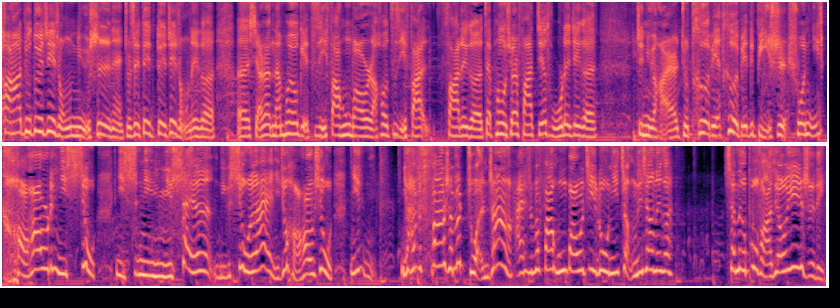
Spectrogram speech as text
他就对这种女士呢，就是对对这种那个呃，想让男朋友给自己发红包，然后自己发发这个在朋友圈发截图的这个这女孩，就特别特别的鄙视，说你好好的你秀，你是你你晒恩，你秀恩爱，你就好好秀，你你还发什么转账，还什么发红包记录，你整的像那个像那个不法交易似的。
